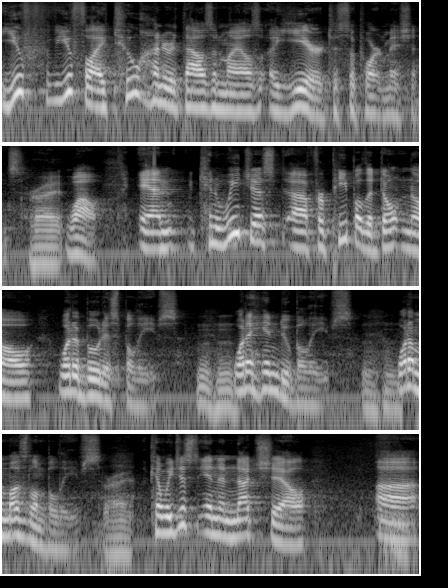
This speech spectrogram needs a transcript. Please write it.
You, f- you fly 200,000 miles a year to support missions. Right. Wow. And can we just, uh, for people that don't know what a Buddhist believes, Mm-hmm. what a Hindu believes, what a Muslim believes, Right. can we just, in a nutshell, uh,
